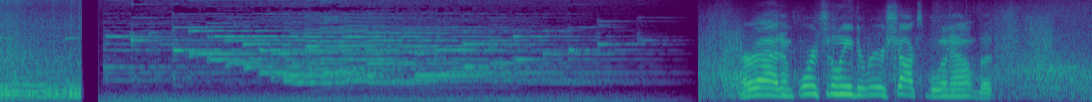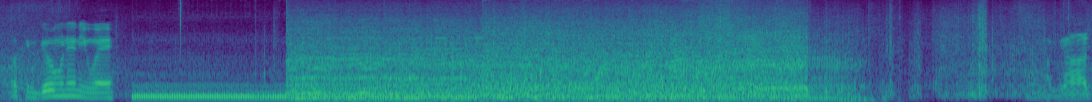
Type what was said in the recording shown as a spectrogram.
All right, unfortunately the rear shock's blown out, but fucking going anyway. Oh my God.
